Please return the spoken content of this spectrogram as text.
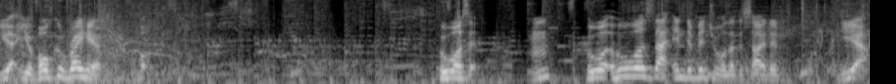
Yeah, you're Boku right here. Who was it? Hmm? Who, who was that individual that decided, yeah,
